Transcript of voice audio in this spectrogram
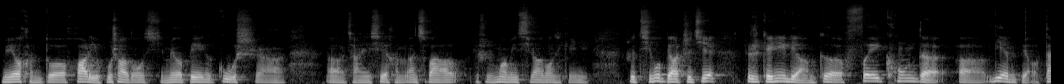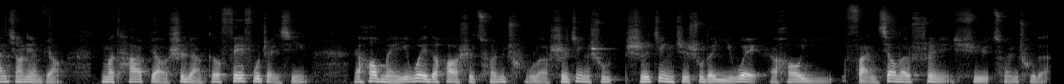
没有很多花里胡哨的东西，没有编一个故事啊，呃，讲一些很乱七八糟，就是莫名其妙的东西给你。就题目比较直接，就是给你两个非空的呃链表，单向链表。那么它表示两个非负整形。然后每一位的话是存储了十进数十进制数的一位，然后以反向的顺序存储的，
